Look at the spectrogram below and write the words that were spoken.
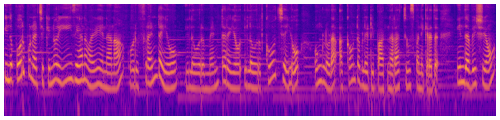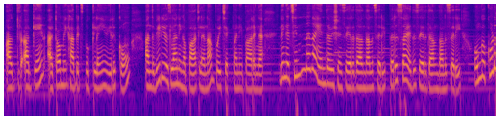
இந்த பொறுப்புணர்ச்சிக்கு இன்னொரு ஈஸியான வழி என்னென்னா ஒரு ஃப்ரெண்டையோ இல்லை ஒரு மென்டரையோ இல்லை ஒரு கோச்சையோ உங்களோட அக்கௌண்டபிலிட்டி பார்ட்னராக சூஸ் பண்ணிக்கிறது. இந்த விஷயம் அகெயின் அட்டாமிக் ஹேபிட்ஸ் புக்லேயும் இருக்கும். அந்த வீடியோஸ்லாம் நீங்கள் பார்க்கலன்னா போய் செக் பண்ணி பாருங்கள் நீங்கள் சின்னதாக எந்த விஷயம் செய்கிறதா இருந்தாலும் சரி பெருசாக எது செய்கிறதா இருந்தாலும் சரி உங்கள் கூட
